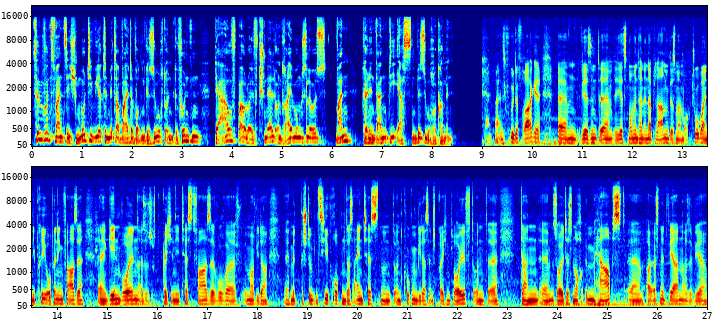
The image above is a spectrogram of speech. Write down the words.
25 motivierte Mitarbeiter wurden gesucht und gefunden. Der Aufbau läuft schnell und reibungslos. Wann können dann die ersten Besucher kommen? Eine gute Frage. Ähm, wir sind ähm, jetzt momentan in der Planung, dass wir im Oktober in die Pre-Opening-Phase äh, gehen wollen, also sprich in die Testphase, wo wir immer wieder äh, mit bestimmten Zielgruppen das eintesten und, und gucken, wie das entsprechend läuft. Und äh, dann ähm, sollte es noch im Herbst eröffnet werden. Also wir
